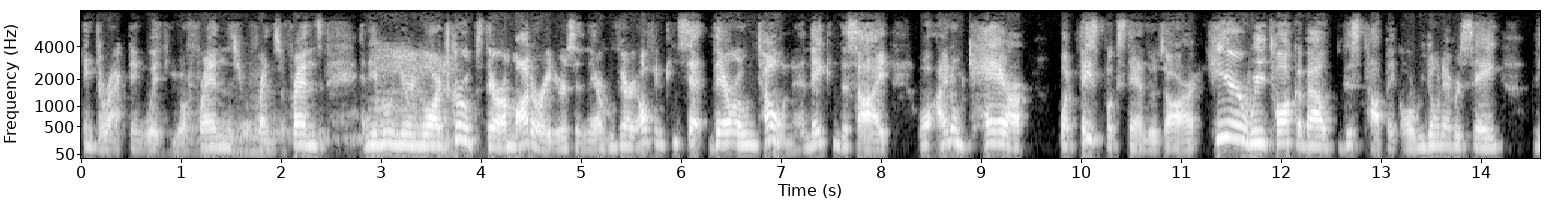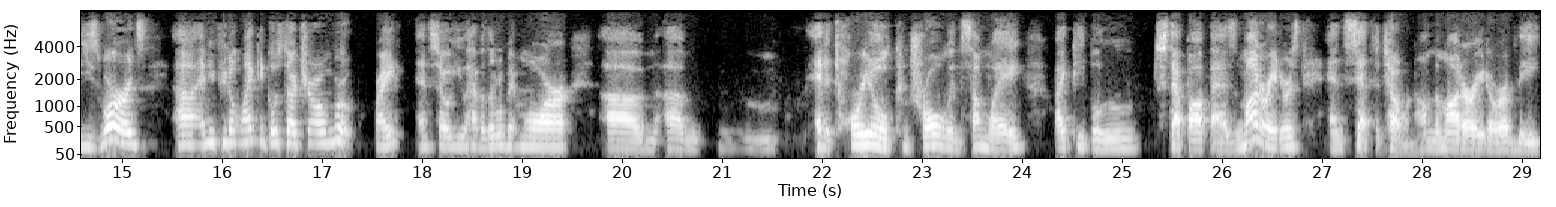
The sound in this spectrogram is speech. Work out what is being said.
interacting with your friends, your friends of friends, and even when you're in large groups, there are moderators in there who very often can set their own tone and they can decide, well, I don't care what Facebook standards are. Here we talk about this topic, or we don't ever say these words. Uh, and if you don't like it, go start your own group, right? And so you have a little bit more um, um, editorial control in some way by people who step up as moderators and set the tone. I'm the moderator of the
